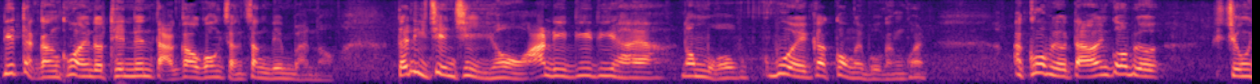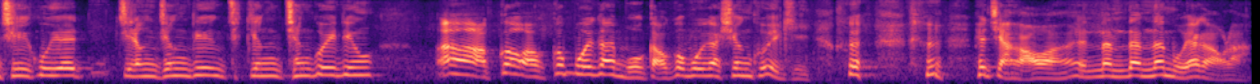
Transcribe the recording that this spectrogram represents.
你打刚看都天天打高空讲涨停板哦，等你进去以后，啊，你你厉害啊，那无买甲讲的无共款。啊，股票台湾股票上市规个一两千张，一千千几张啊，股啊，股买甲无够，股买甲先亏去，迄真熬啊！咱咱咱无遐熬啦，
